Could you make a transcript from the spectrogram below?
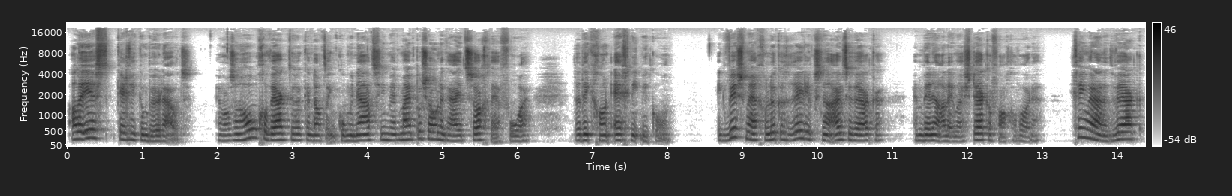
Allereerst kreeg ik een burn-out. Er was een hoge werkdruk en dat in combinatie met mijn persoonlijkheid zorgde ervoor dat ik gewoon echt niet meer kon. Ik wist er gelukkig redelijk snel uit te werken en ben er alleen maar sterker van geworden. Ik ging weer aan het werk,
